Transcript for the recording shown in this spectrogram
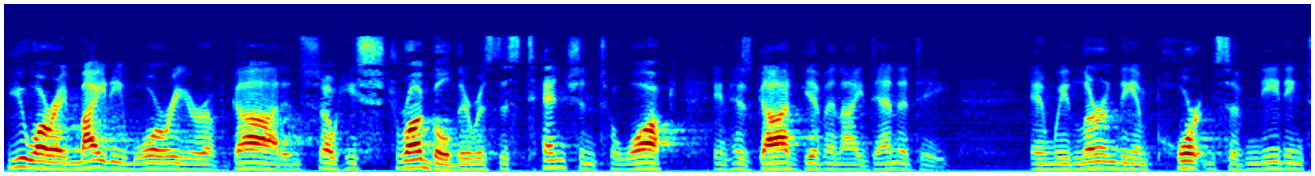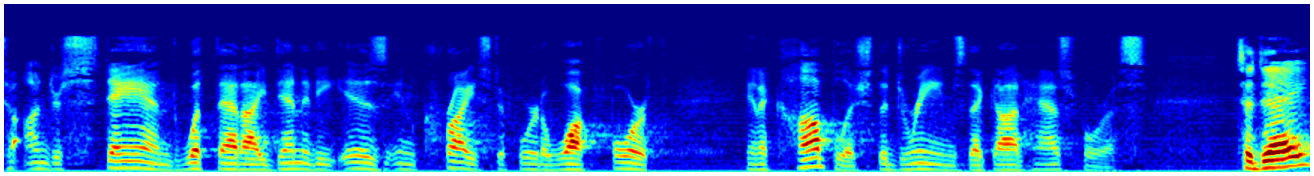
You are a mighty warrior of God. And so he struggled. There was this tension to walk in his God given identity. And we learned the importance of needing to understand what that identity is in Christ if we're to walk forth and accomplish the dreams that God has for us. Today,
